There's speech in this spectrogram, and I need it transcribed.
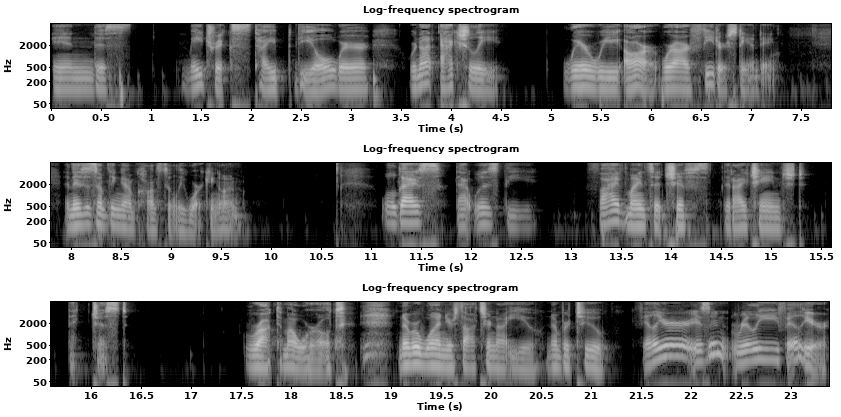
in this matrix type deal where we're not actually where we are, where our feet are standing. And this is something I'm constantly working on. Well, guys, that was the five mindset shifts that I changed that just rocked my world. Number one, your thoughts are not you. Number two, failure isn't really failure.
